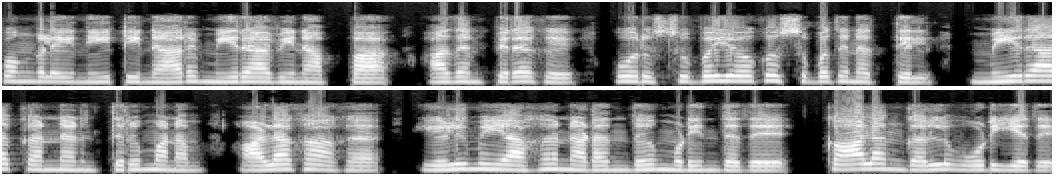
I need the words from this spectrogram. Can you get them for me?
பொங்கலை நீட்டினார் மீராவின் அப்பா. அதன் பிறகு ஒரு சுபயோக சுபதினத்தில் மீரா கண்ணன் திருமணம் அழகாக எளிமையாக நடந்து முடிந்தது. காலங்கள் ஓடியது.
